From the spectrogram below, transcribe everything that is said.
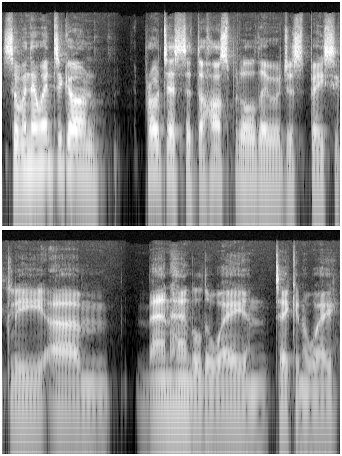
So when they went to go and protest at the hospital, they were just basically um, manhandled away and taken away.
